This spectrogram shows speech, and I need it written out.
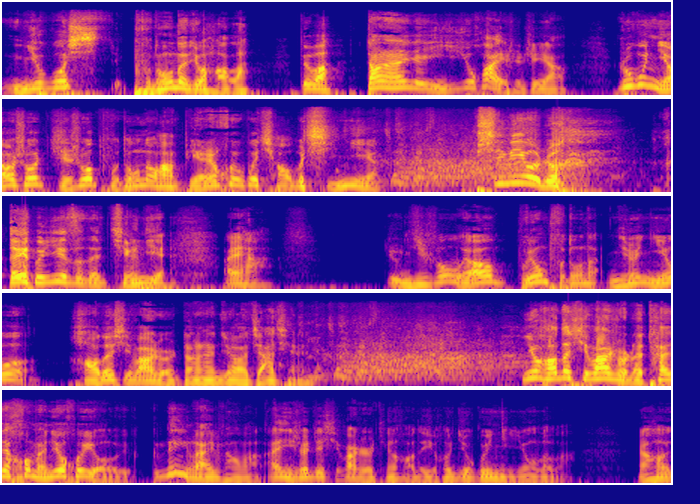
你就给我洗普通的就好了，对吧？当然这一句话也是这样。如果你要说只说普通的话，别人会不会瞧不起你啊？心里有种很有意思的情节。哎呀，就你说我要不用普通的，你说你用好的洗发水，当然就要加钱。你用好的洗发水了，它就后面就会有另外一方法。哎，你说这洗发水挺好的，以后就归你用了吧？然后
